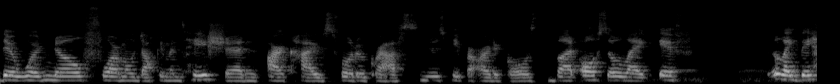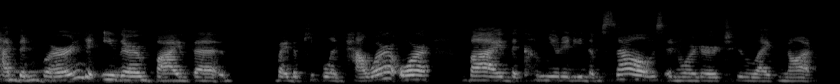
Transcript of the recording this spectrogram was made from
there were no formal documentation archives photographs newspaper articles but also like if like they had been burned either by the by the people in power or by the community themselves in order to like not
